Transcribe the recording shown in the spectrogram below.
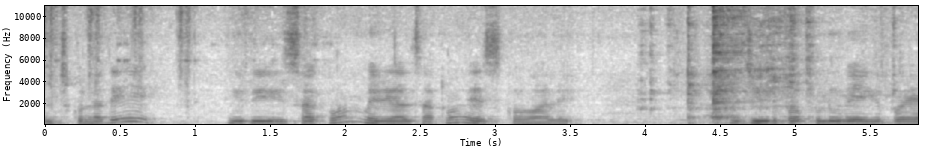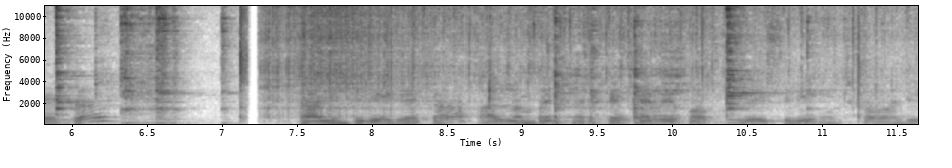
ఉంచుకున్నది. ఇది సగం మిరియాల సగం వేసుకోవాలి. జీడిపప్పులు వేగిపోయాక తాలింపు వేగాక అల్లం పచ్చిమిరపకాయ కరివేపాకు వేసి వేగించుకోవాలి.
